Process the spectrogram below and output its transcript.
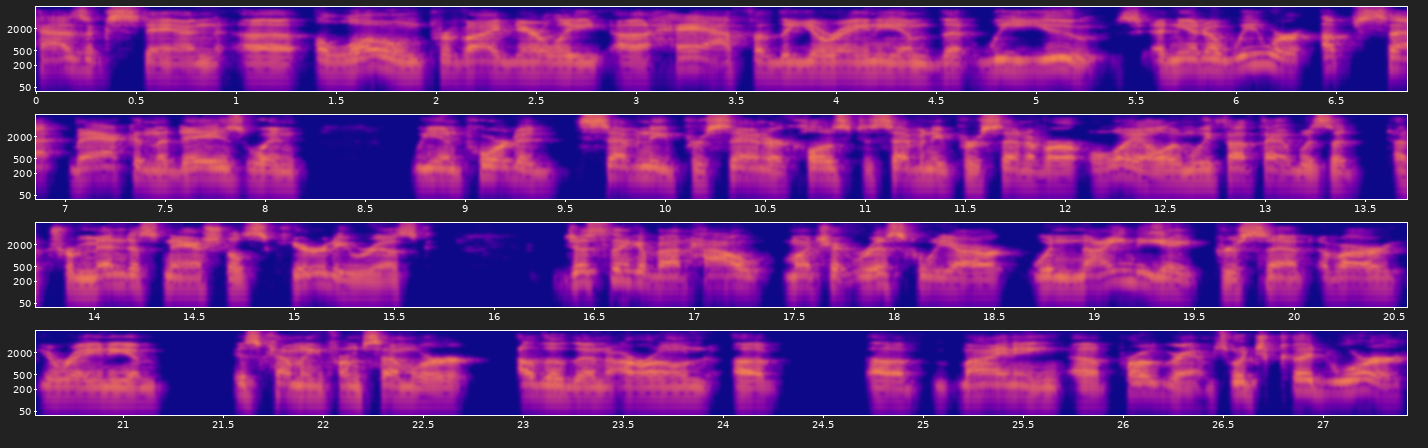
Kazakhstan uh, alone provide nearly uh, half of the uranium that we use. And you know, we were upset back in the days when we imported 70% or close to 70% of our oil, and we thought that was a, a tremendous national security risk. Just think about how much at risk we are when 98% of our uranium is coming from somewhere other than our own uh, uh, mining uh, programs, which could work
